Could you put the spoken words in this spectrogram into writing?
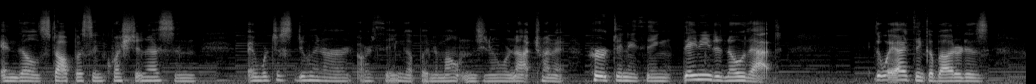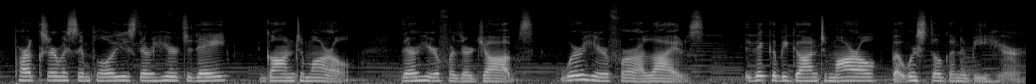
and they'll stop us and question us and and we're just doing our, our thing up in the mountains you know we're not trying to hurt anything. They need to know that. The way i think about it is park service employees they're here today gone tomorrow. They're here for their jobs. We're here for our lives. They could be gone tomorrow but we're still going to be here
